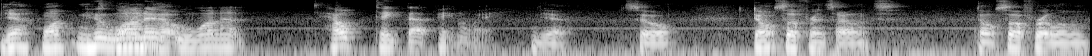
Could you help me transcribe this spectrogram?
yeah, want, who want to who want to help take that pain away. Yeah. So don't suffer in silence. Don't suffer alone.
